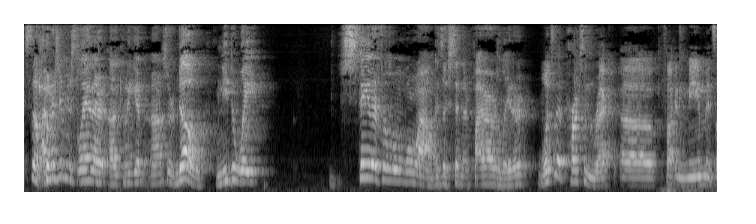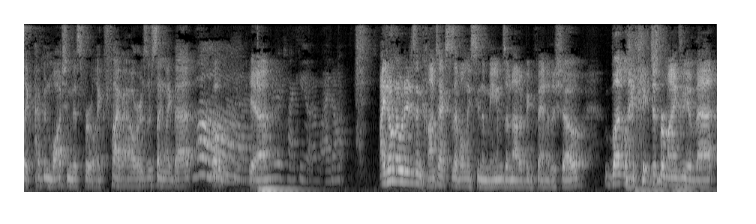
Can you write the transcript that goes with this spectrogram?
So I imagine him just laying there. Uh, can I get an answer? No, we need to wait. Stay there for a little more while. He's like sitting there five hours later. What's that Parks and Rec uh, fucking meme? It's like I've been watching this for like five hours or something like that. Oh, yeah. You're talking about? I don't. I don't know what it is in context because I've only seen the memes. I'm not a big fan of the show, but like it just reminds me of that.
